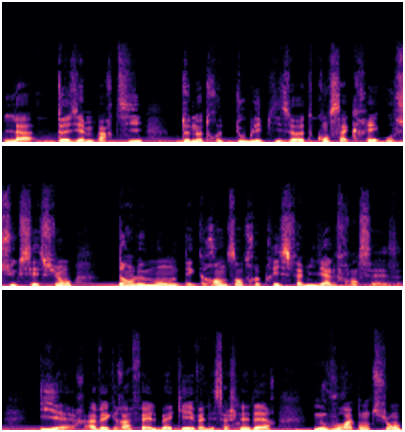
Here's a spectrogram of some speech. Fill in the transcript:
la deuxième partie de notre double épisode consacré aux successions dans le monde des grandes entreprises familiales françaises. Hier, avec Raphaël Baquet et Vanessa Schneider, nous vous racontions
